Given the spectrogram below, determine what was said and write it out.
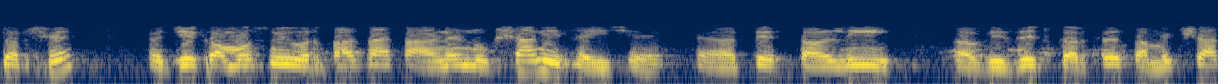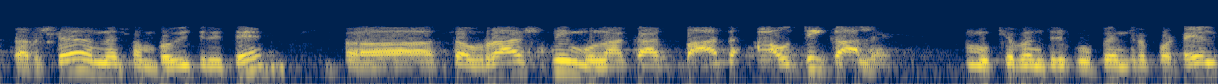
કરશે. જે કમોસમી વરસાદના કારણે નુકસાની થઈ છે તે સ્થળની વિઝિટ કરશે, સમીક્ષા કરશે અને સંભવિત રીતે સૌરાષ્ટ્રની મુલાકાત બાદ આવતીકાલે મુખ્યમંત્રી ભૂપેન્દ્ર પટેલ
